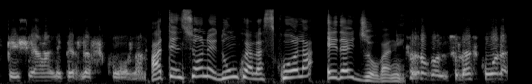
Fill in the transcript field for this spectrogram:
speciale per la scuola. Attenzione dunque alla scuola ed ai giovani. Solo con, sulla scuola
